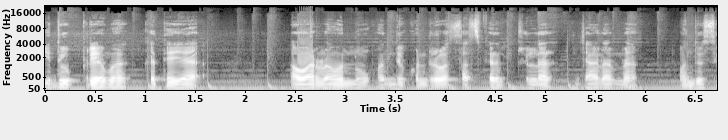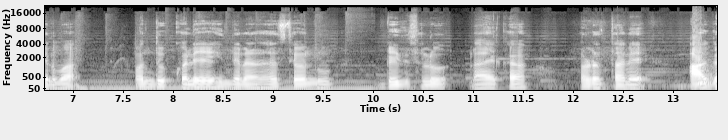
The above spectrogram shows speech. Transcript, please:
ಇದು ಪ್ರೇಮ ಕಥೆಯ ಆವರಣವನ್ನು ಹೊಂದಿಕೊಂಡಿರುವ ಸಸ್ಪೆನ್ಸ್ ಥ್ರಿಲ್ಲರ್ ಜಾನರ್ನ ಒಂದು ಸಿನಿಮಾ. ಒಂದು ಕೊಲೆಯ ಹಿಂದಿನ ರಹಸ್ಯವನ್ನು ಭೇದಿಸಲು ನಾಯಕ ಹೊರಡುತ್ತಾನೆ. ಆಗ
